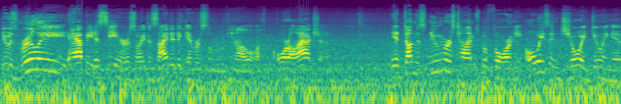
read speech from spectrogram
He was really happy to see her, so he decided to give her some, you know, oral action. He had done this numerous times before, and he always enjoyed doing it.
